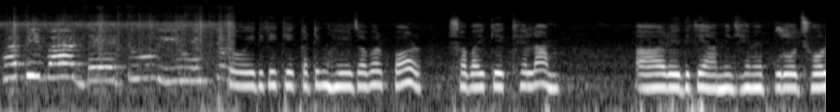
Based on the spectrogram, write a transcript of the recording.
Happy birthday to you. তো এদিকে কেক কাটিং হয়ে যাবার পর সবাই কেক খেলাম আর এদিকে আমি ঘেমে পুরো ঝোল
